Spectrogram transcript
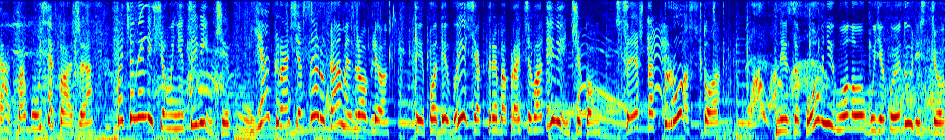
Так, бабуся каже. Хоча навіщо мені цей вінчик? Я краще все руками зроблю. Ти подивись, як треба працювати вінчиком. Все ж так просто. Не заповнюй голову будь-якою дурістю.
